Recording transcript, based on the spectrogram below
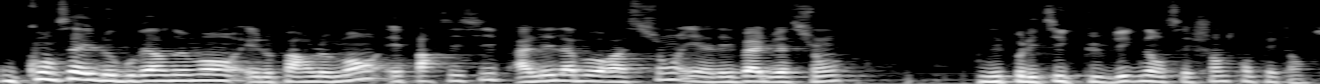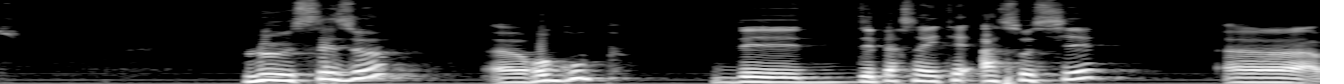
Il conseille le gouvernement et le Parlement et participe à l'élaboration et à l'évaluation des politiques publiques dans ses champs de compétences. Le CESE euh, regroupe des, personnalités associées euh,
